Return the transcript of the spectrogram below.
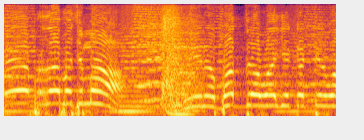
ಏ ಪ್ರತಾಪ ಸಿಂಹ, ನೀನು ಭದ್ರವಾಗಿ ಕಟ್ಟಿರುವ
